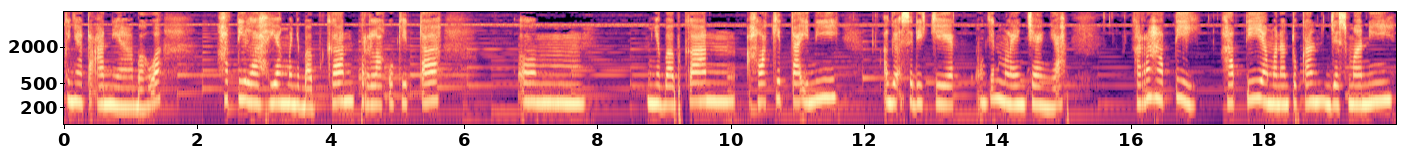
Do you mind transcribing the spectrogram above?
kenyataannya bahwa hatilah yang menyebabkan perilaku kita um, menyebabkan akhlak kita ini agak sedikit mungkin melenceng ya karena hati hati yang menentukan jasmani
